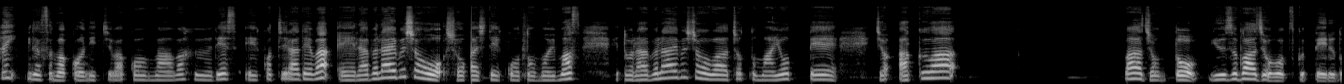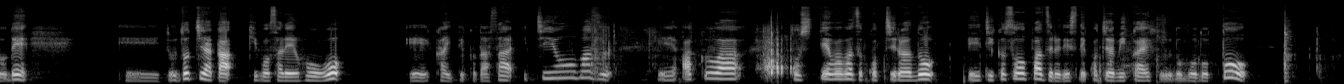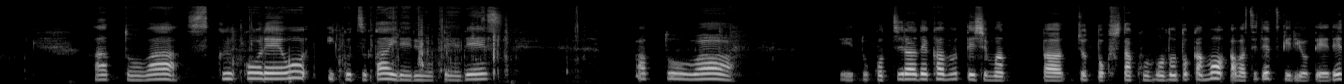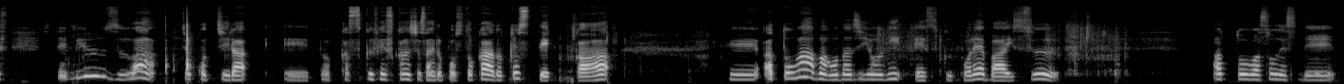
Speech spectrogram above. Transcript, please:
はい。皆様、こんにちは。こんばんは。ふーです。えー、こちらでは、えー、ラブライブショーを紹介していこうと思います。えっ、と、ラブライブショーはちょっと迷って、一応、アクアバージョンとミューズバージョンを作っているので、えっ、と、どちらか希望される方を、え書いてください。一応、まず、えアクアとしては、まずこちらの、えジグソーパズルですね。こちら未開封のものと、あとは、スクコレをいくつか入れる予定です。あとは、えっ、ー、と、こちらで被ってしまったちょっとした小物とかも合わせてつける予定です。そして、ミューズは、じゃこちら、えっ、ー、と、カスクフェス感謝祭のポストカードとステッカー。えー、あとは、まあ、同じように、えスクコレ、倍数。あとはそうですね。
